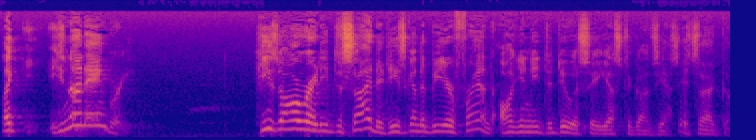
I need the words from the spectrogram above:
Like, he's not angry. He's already decided he's going to be your friend. All you need to do is say yes to God's yes. It's that good.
